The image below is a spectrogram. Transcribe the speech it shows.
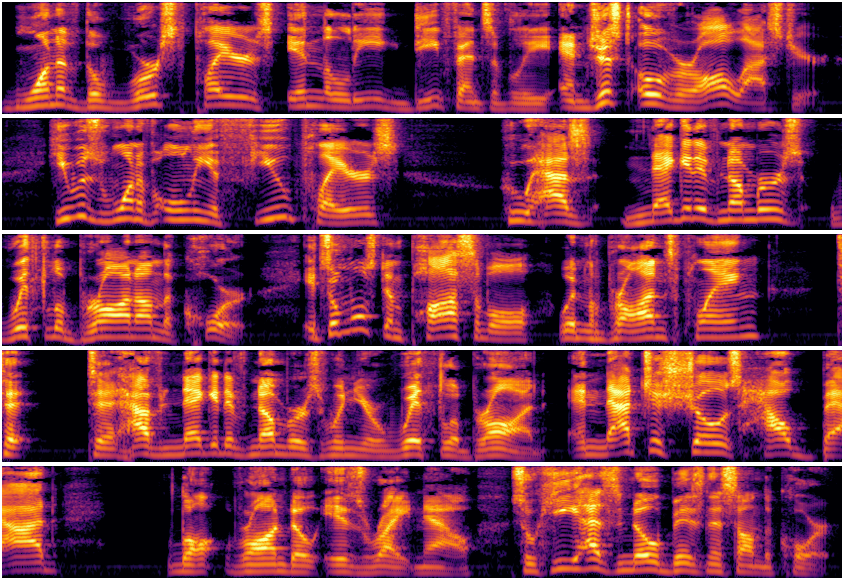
one of the worst players in the league defensively and just overall last year. He was one of only a few players who has negative numbers with LeBron on the court. It's almost impossible when LeBron's playing to to have negative numbers when you're with LeBron. And that just shows how bad Rondo is right now. So he has no business on the court.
